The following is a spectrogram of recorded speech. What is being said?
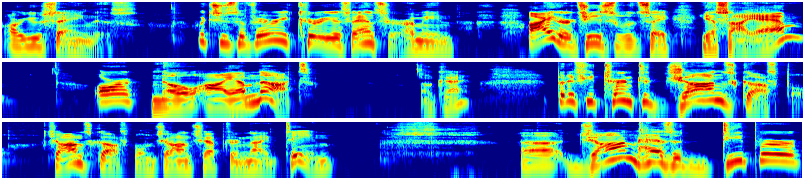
are you saying this? Which is a very curious answer. I mean, either Jesus would say, Yes, I am, or No, I am not. Okay? But if you turn to John's Gospel, John's Gospel in John chapter 19, uh, John has a deeper,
